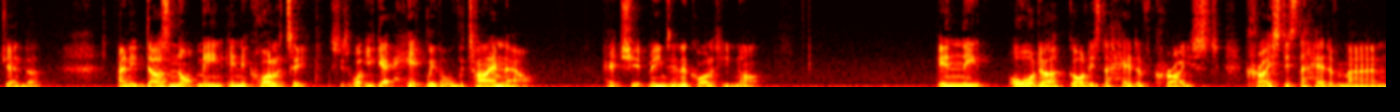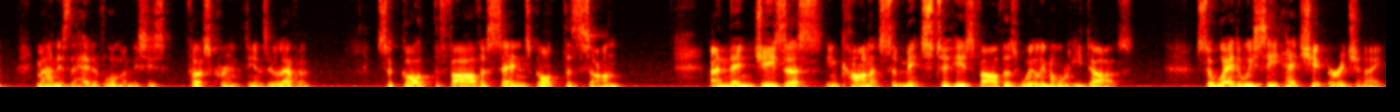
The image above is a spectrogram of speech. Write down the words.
gender, and it does not mean inequality. This is what you get hit with all the time now. Headship means inequality, not. In the order, God is the head of Christ. Christ is the head of man. Man is the head of woman. This is 1 Corinthians 11. So God the Father sends God the Son. And then Jesus incarnate submits to his Father's will in all he does. So where do we see headship originate?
